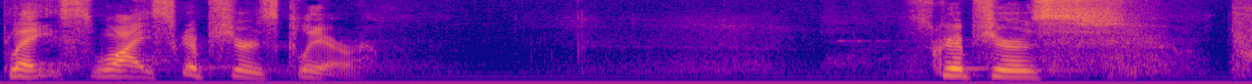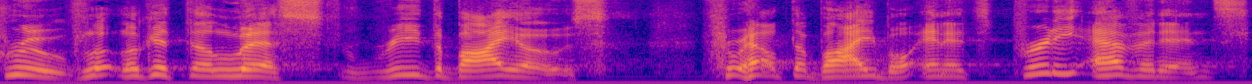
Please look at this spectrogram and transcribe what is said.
place. Why? Scripture is clear. Scriptures prove. Look, look at the list, read the bios throughout the Bible, and it's pretty evident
